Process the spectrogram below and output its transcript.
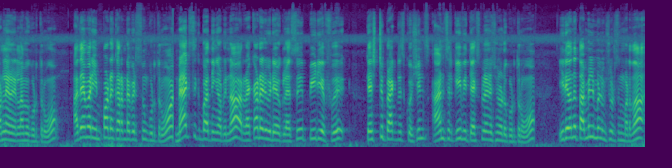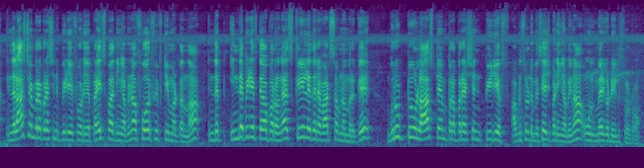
ஒன்லைன் எல்லாமே கொடுத்துருவோம். அதே மாதிரி இம்பார்ட்டன்ட் கரண்ட் அஃபேர்ஸும் கொடுத்துருவோம். மேக்ஸுக்கு பார்த்தீங்க அப்படின்னா recorded video class PDF test practice questions answer key with எக்ஸ்ப்ளனேஷனோட கொடுத்துருவோம். இது வந்து தமிழ் மீடியம் ஸ்டூடெண்ட்ஸ் மட்டும் தான் இந்த லாஸ்ட் டைம் ப்ரிப்பரேஷன் பிடிஎஃப் உடைய பிரைஸ் பார்த்தீங்க அப்படின்னா ஃபோர் ஃபிஃப்டி மட்டும் தான் இந்த இந்த பிடிஎஃப் தேவைப்படுறவங்க ஸ்க்ரீனில் தர வாட்ஸ்அப் நம்பருக்கு group two last time preparation PDF அப்படின்னு சொல்லிட்டு மெசேஜ் பண்ணிங்க அப்படின்னா உங்களுக்கு மேற்கொண்டு சொல்கிறோம்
